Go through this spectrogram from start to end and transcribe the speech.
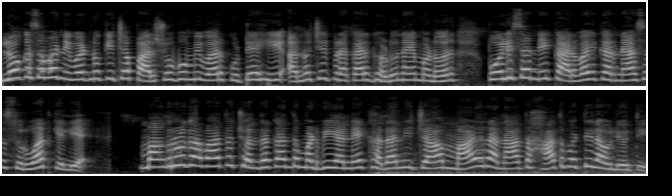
लोकसभा निवडणुकीच्या पार्श्वभूमीवर कुठेही अनुचित प्रकार घडू नये म्हणून पोलिसांनी कारवाई करण्यास सुरुवात केली आहे. मांगरूळ गावात चंद्रकांत मडवी यांनी खदानीच्या माळ रानात हातभट्टी लावली होती.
